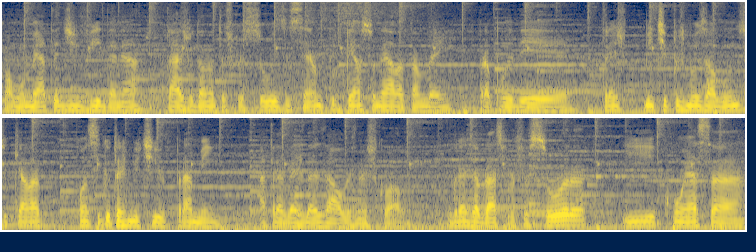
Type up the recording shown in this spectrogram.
como meta de vida, né, estar tá ajudando outras pessoas e sempre penso nela também para poder transmitir para os meus alunos o que ela conseguiu transmitir para mim através das aulas na escola. Um grande abraço, professora, e com essa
